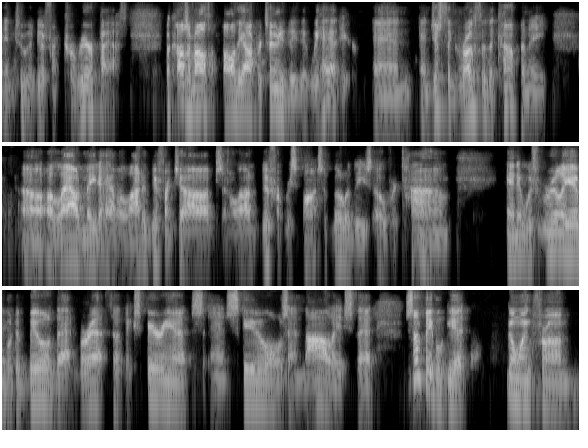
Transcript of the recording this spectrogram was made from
into a different career path because of all, all the opportunity that we had here and, and just the growth of the company uh, allowed me to have a lot of different jobs and a lot of different responsibilities over time. And it was really able to build that breadth of experience and skills and knowledge that some people get going from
